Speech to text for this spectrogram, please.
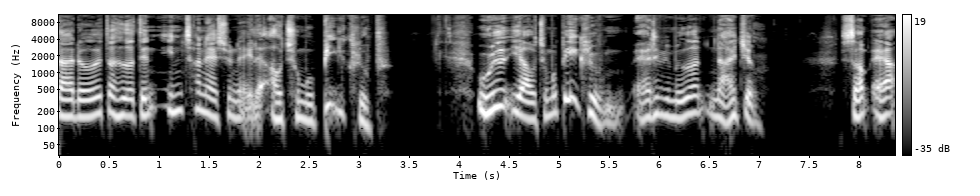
der er noget, der hedder den internationale automobilklub. Ude i automobilklubben er det, vi møder Nigel, som er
